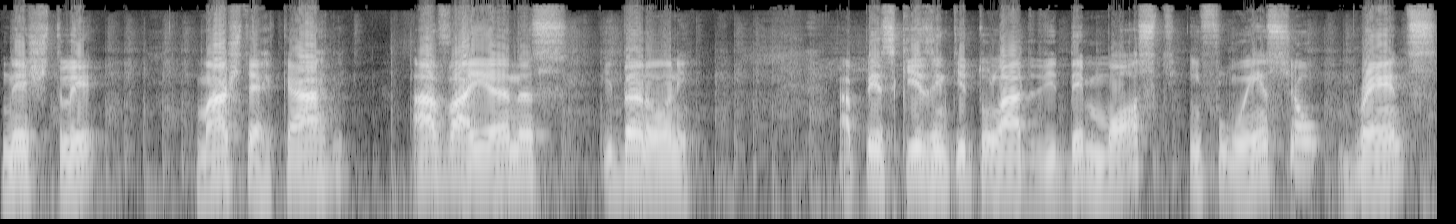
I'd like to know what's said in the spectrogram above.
Nestlé, Mastercard, Havaianas e Danone. A pesquisa intitulada de The Most Influential Brands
